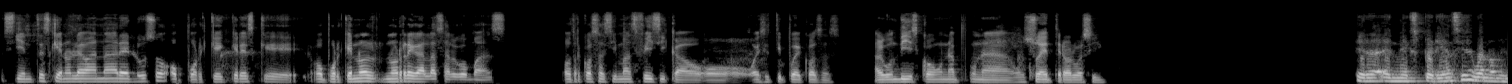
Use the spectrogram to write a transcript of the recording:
sientes que no le van a dar el uso o por qué crees que o por qué no, no regalas algo más otra cosa así más física o, o- o ese tipo de cosas algún disco una, una un suéter o algo así Era, en mi experiencia, bueno, mi-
